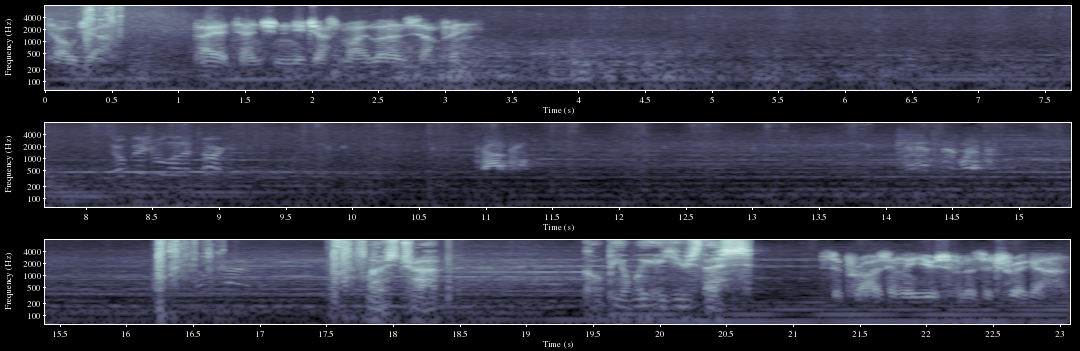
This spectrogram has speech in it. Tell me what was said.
Told ya. Pay attention and you just might learn something. Use this. Surprisingly useful as a trigger.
